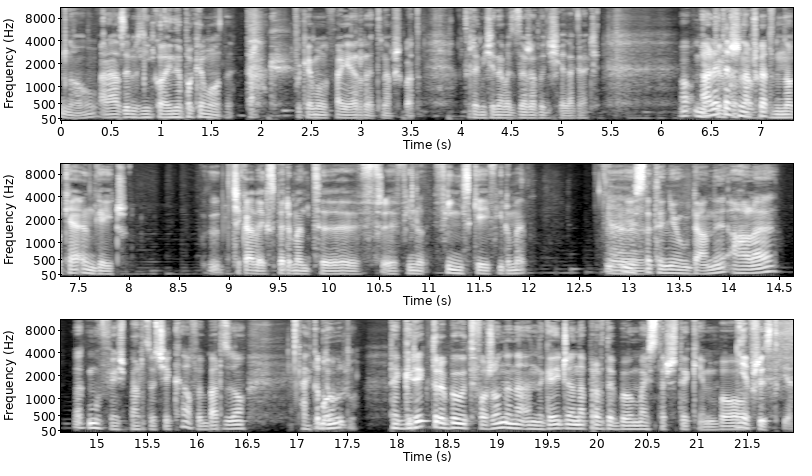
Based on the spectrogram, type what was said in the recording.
No, a razem z nim kolejne Pokémony. Tak. Pokémon Fire Red na przykład, które mi się nawet zdarza do dzisiaj zagrać. No, Ale też na przykład Nokia Engage. Ciekawy eksperyment y, w- fin, fińskiej firmy. E, Niestety nieudany, ale jak mówiłeś, bardzo ciekawy, bardzo... Tak, to było... Te gry, które były tworzone na Engage naprawdę były majstersztykiem, bo... Nie wszystkie.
